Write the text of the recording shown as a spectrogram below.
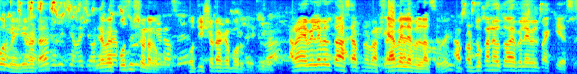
পড়বে এই জোড়াটা? এটা ভাই পঁচিশশো টাকা পড়বে। পঁচিশশো টাকা পড়বে আর অ্যাভেলেবেল তো আছে আপনার বাসায়। অ্যাভেলেবেল আছে ভাই। আপনার দোকানেও তো অ্যাভেলেবেল পাখি আছে।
